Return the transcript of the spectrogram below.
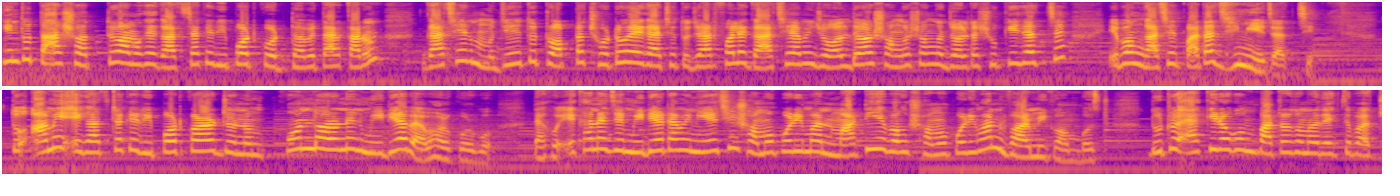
কিন্তু তা সত্ত্বেও আমাকে গাছটাকে রিপোর্ট করতে হবে। তার কারণ গাছের যেহেতু টপটা ছোট হয়ে গেছে, তো যার ফলে গাছে আমি জল দেওয়ার সঙ্গে সঙ্গে জলটা শুকিয়ে যাচ্ছে এবং গাছের পাতা ঝিমিয়ে যাচ্ছে। তো আমি এই গাছটাকে রিপোর্ট করার জন্য কোন ধরনের মিডিয়া ব্যবহার করব। দেখো, এখানে যে মিডিয়াটা আমি নিয়েছি, সমপরিমাণ মাটি এবং সমপরিমাণ ভার্মি কম্পোস্ট দুটো একই রকম পাত্র তোমরা দেখতে পাচ্ছ,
